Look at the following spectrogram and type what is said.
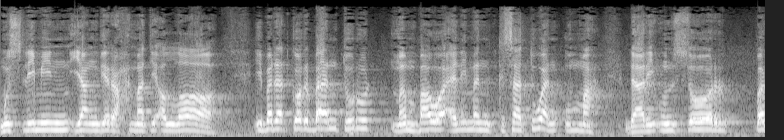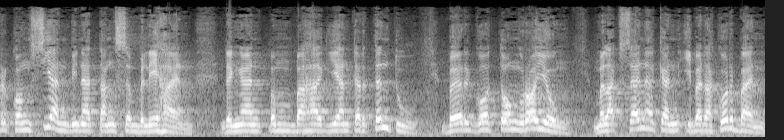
Muslimin yang dirahmati Allah Ibadat korban turut membawa elemen kesatuan ummah dari unsur perkongsian binatang sembelihan dengan pembahagian tertentu bergotong royong melaksanakan ibadah korban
